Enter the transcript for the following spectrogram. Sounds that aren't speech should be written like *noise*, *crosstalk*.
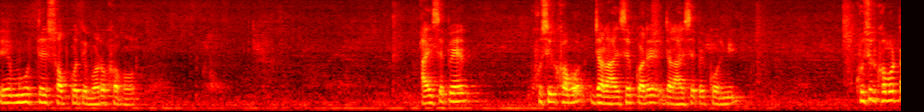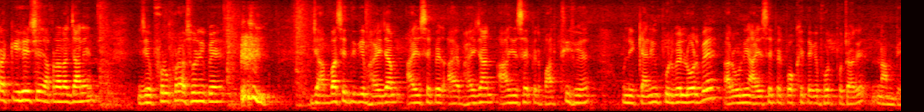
এই মুহূর্তে সবকতে বড় খবর। আইএসএফের খুশির খবর, যারা আইএসএফ করে, যারা আইএসএফের কর্মী। খুশির খবরটা কী হয়েছে আপনারা জানেন? যে ফুরফুরা শরীফে *clears throat* যে আব্বাস সিদ্দিকি ভাইজান, আইএসএফের ভাইজান, আইএসএফের প্রার্থী হয়ে উনি ক্যানিং পূর্বে লড়বে আর উনি আইএসএফের পক্ষে থেকে ভোট প্রচারে নামবে।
